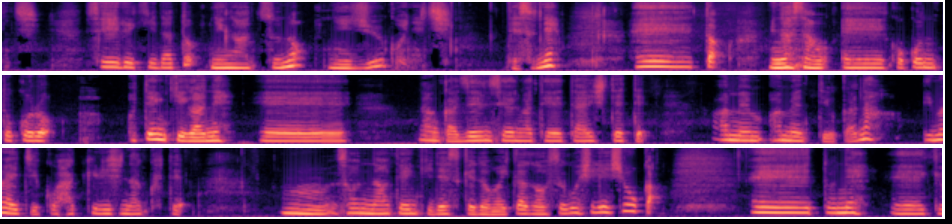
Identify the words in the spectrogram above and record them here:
日。西暦だと2月の25日ですね。えー、っと、皆さん、えー、ここのところ、お天気がね、えー、なんか前線が停滞してて、雨、雨っていうかな、いまいちこうはっきりしなくて、うん、そんなお天気ですけども、いかがお過ごしでしょうか？えー、っとね、えー、今日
